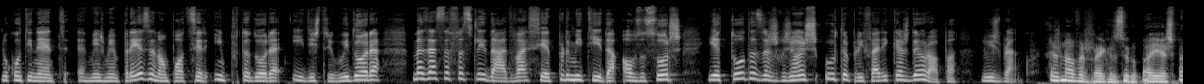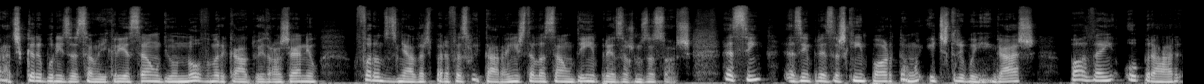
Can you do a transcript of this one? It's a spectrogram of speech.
No continente, a mesma empresa não pode ser importadora e distribuidora, mas essa facilidade vai ser permitida aos Açores e a todas as regiões ultraperiféricas da Europa. Luís Branco. As novas regras europeias para a descarbonização e criação de um novo mercado do hidrogênio foram desenhadas para facilitar a instalação de empresas nos Açores. Assim, as empresas que importam e distribuem gás podem operar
